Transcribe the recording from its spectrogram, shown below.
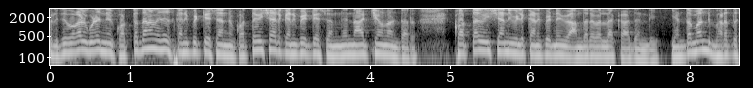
ప్రతి ఒక్కళ్ళు కూడా నేను కొత్తదనం ఏదో కనిపెట్టేశాను కొత్త విషయాలు కనిపెట్టేశాను నేను నాట్యంలో అంటారు. కొత్త విషయాన్ని వీళ్ళు కనిపెట్టినవి అందరి వల్ల కాదండి. ఎంతమంది భరత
